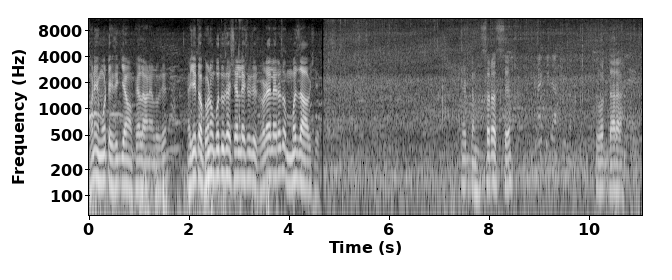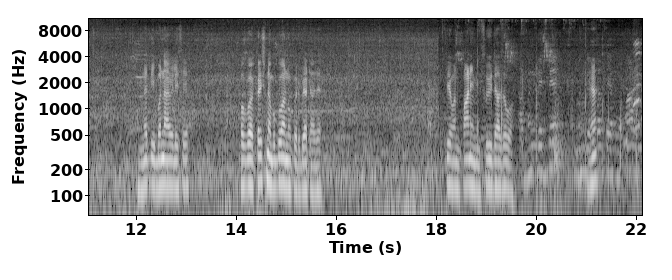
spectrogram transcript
ઘણી મોટી જગ્યામાં ફેલાણેલું છે. હજી તો ઘણું બધું છે છેલ્લે સુધી જોડાયેલા રહેતો મજા આવશે. એકદમ સરસ છે. જોરદાર નદી બનાવેલી છે. ભગવાન, કૃષ્ણ ભગવાન ઉપર બેઠા છે. પીવાનું પાણીની સુવિધા જુઓ આ મંદિર છે મંદિર હે? ફરતે એટલું પાણી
